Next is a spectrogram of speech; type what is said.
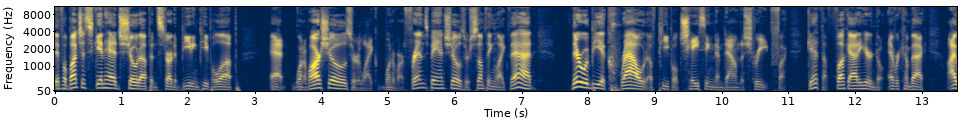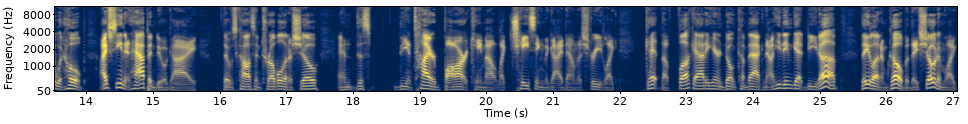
if a bunch of skinheads showed up and started beating people up at one of our shows or like one of our friends' band shows or something like that, there would be a crowd of people chasing them down the street. Fuck, get the fuck out of here and don't ever come back. I would hope. I've seen it happen to a guy that was causing trouble at a show, and this the entire bar came out like chasing the guy down the street, like get the fuck out of here and don't come back. Now he didn't get beat up; they let him go, but they showed him like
